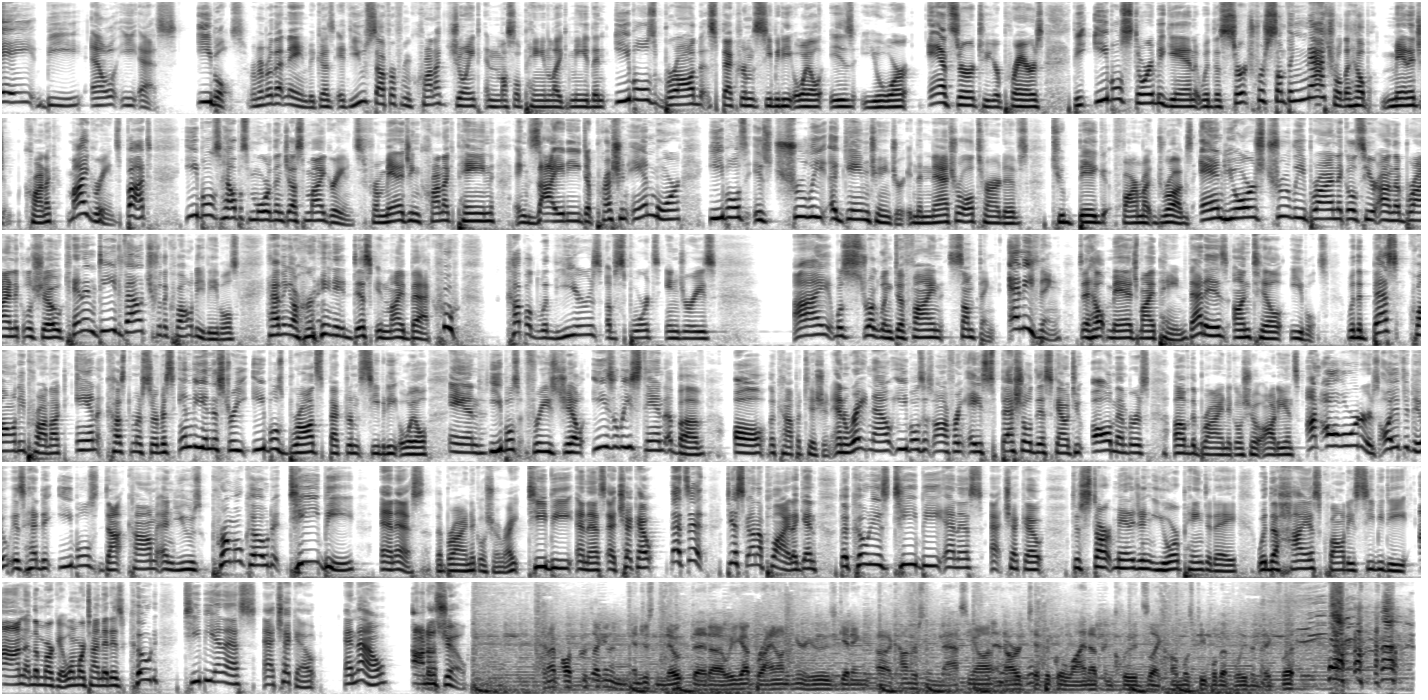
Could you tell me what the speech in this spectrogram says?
A B L E S. Eables. Remember that name because if you suffer from chronic joint and muscle pain like me, then Eables Broad Spectrum CBD Oil is your answer to your prayers. The Eables story began with the search for something natural to help manage chronic migraines. But Eables helps more than just migraines. From managing chronic pain, anxiety, depression, and more, Eables is truly a game changer in the natural alternatives to big pharma drugs. And yours truly, Brian Nichols, here on The Brian Nichols Show, can indeed vouch for the quality of Eables. Having a herniated disc in my back, whew, coupled with years of sports injuries, I was struggling to find something, anything, to help manage my pain. That is until Eables. With the best quality product and customer service in the industry, Eables Broad Spectrum CBD Oil and Eables Freeze Gel easily stand above all the competition. And right now, Eables is offering a special discount to all members of the Brian Nichols Show audience on all orders. All you have to do is head to Eables.com and use promo code TBNS, the Brian Nichols Show, right? TBNS at checkout. That's it. Discount applied. Again, the code is TBNS at checkout to start managing your pain today with the highest quality CBD on the market. One more time, that is code TBNS at checkout. And now, on to the show. Can I pause for a second and, and just note that uh, we got Brian on here who's getting uh, Congressman Massey on, and our typical lineup includes like homeless people that believe in Bigfoot.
